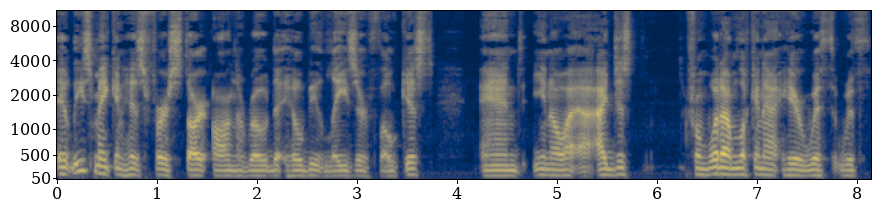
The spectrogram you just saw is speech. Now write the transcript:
at least making his first start on the road, that he'll be laser focused and you know, I, I just from what I'm looking at here with with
